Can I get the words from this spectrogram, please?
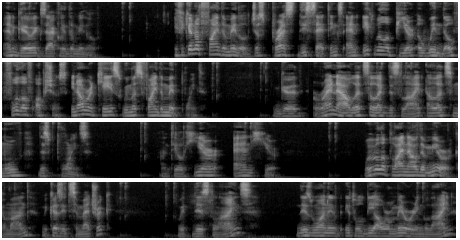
and go exactly in the middle. If you cannot find the middle, just press these settings and it will appear a window full of options. In our case, we must find the midpoint. Good. Right now, let's select this line and let's move these points until here and here. We will apply now the mirror command because it's symmetric with these lines. This one, it will be our mirroring line.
